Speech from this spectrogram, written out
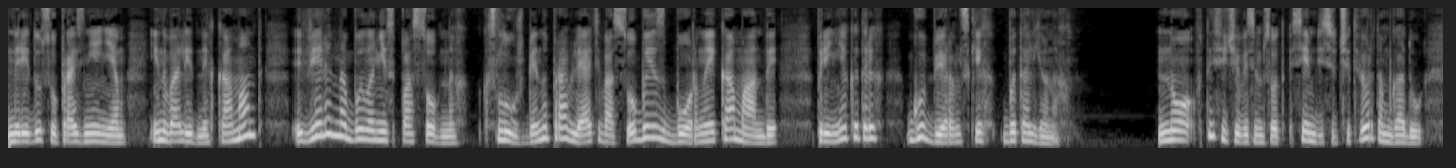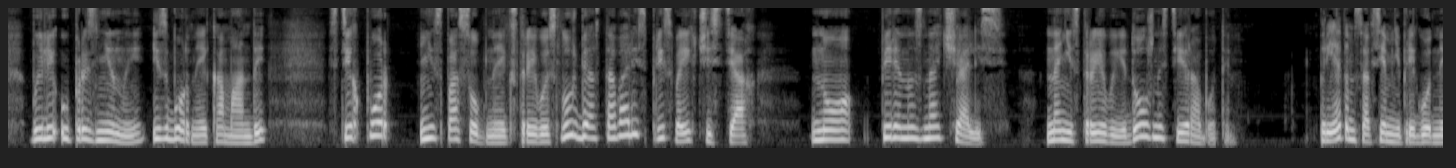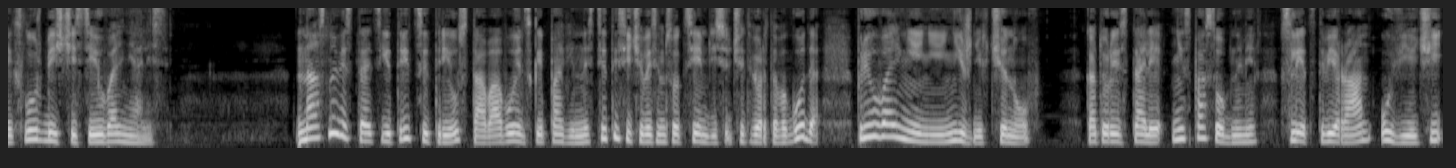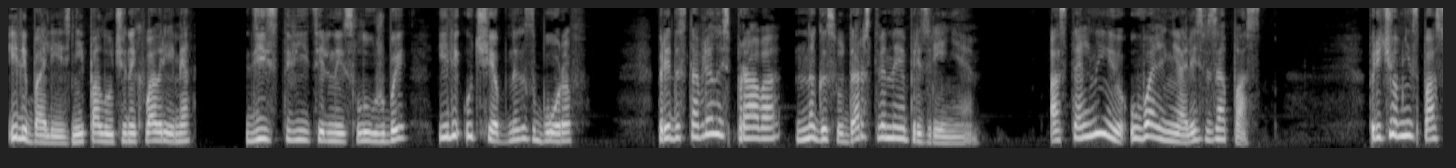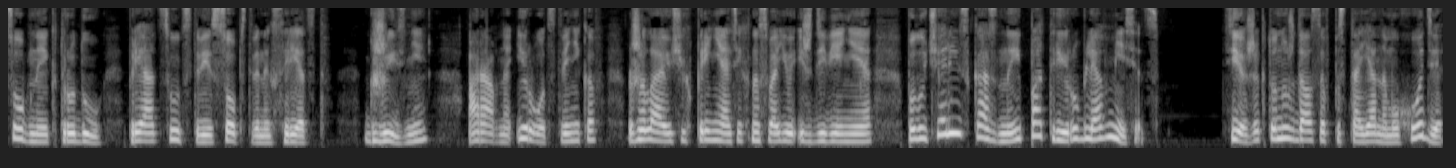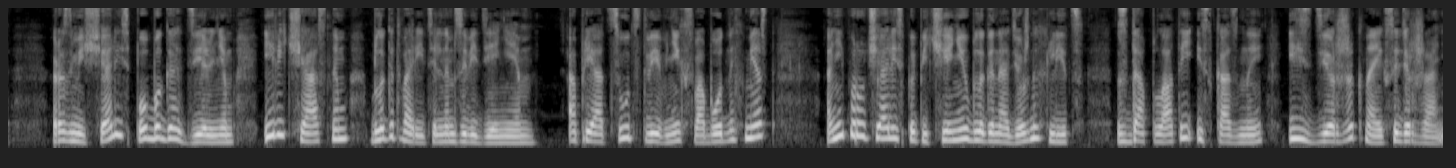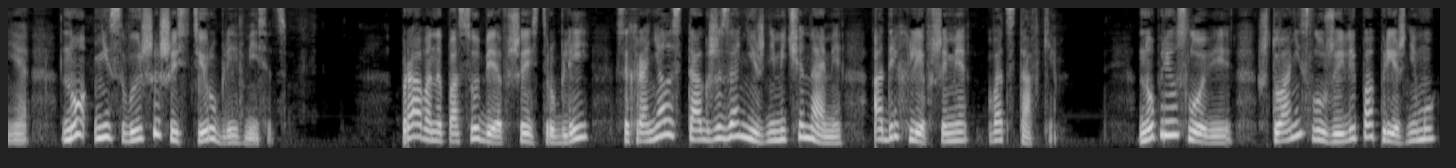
Наряду с упразднением инвалидных команд велено было неспособных к службе направлять в особые сборные команды при некоторых губернских батальонах. Но в 1874 году были упразднены и сборные команды. С тех пор неспособные к строевой службе оставались при своих частях, но переназначались на нестроевые должности и работы. При этом совсем непригодные к службе из частей увольнялись. На основе статьи 33 Устава о воинской повинности 1874 года при увольнении нижних чинов, которые стали неспособными вследствие ран, увечий или болезней, полученных во время действительной службы или учебных сборов, предоставлялось право на государственное презрение. Остальные увольнялись в запас причем не способные к труду при отсутствии собственных средств к жизни, а равно и родственников, желающих принять их на свое иждивение, получали из казны по 3 рубля в месяц. Те же, кто нуждался в постоянном уходе, размещались по богадельням или частным благотворительным заведениям, а при отсутствии в них свободных мест они поручались попечению благонадежных лиц – с доплатой из казны и издержек на их содержание, но не свыше 6 рублей в месяц. Право на пособие в 6 рублей сохранялось также за нижними чинами, одрехлевшими в отставке. Но при условии, что они служили по-прежнему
